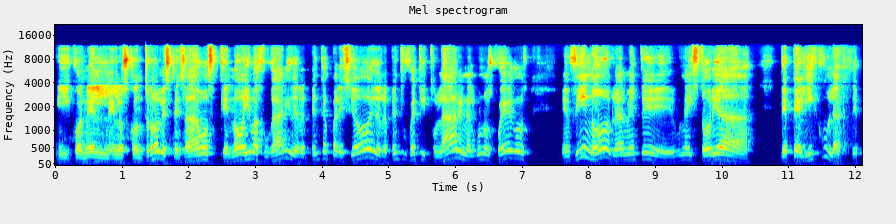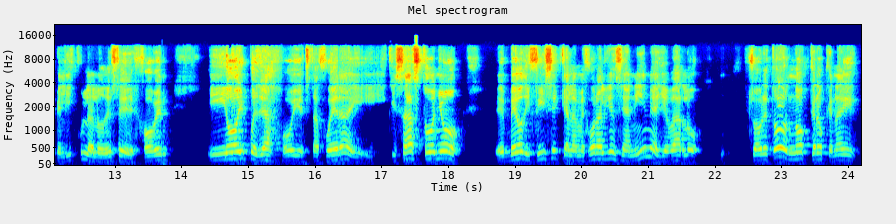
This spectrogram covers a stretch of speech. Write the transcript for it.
y con él en los controles. Pensábamos que no iba a jugar y de repente apareció y de repente fue titular en algunos juegos. En fin, ¿no? Realmente una historia de película, de película lo de ese joven. Y hoy, pues ya, hoy está fuera y, quizás Toño eh, veo difícil que a lo mejor alguien se anime a llevarlo. Sobre todo, no creo que nadie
